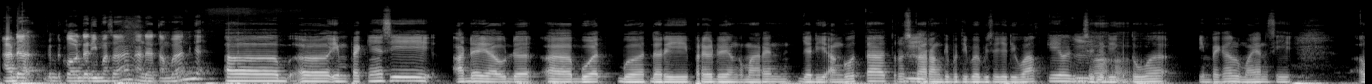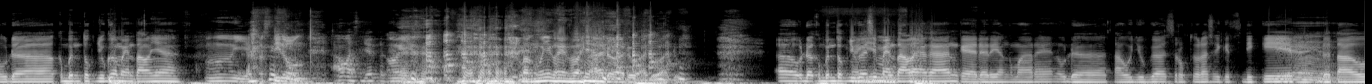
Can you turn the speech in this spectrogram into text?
Ada kalau dari Mas Aan ada tambahan nggak? Eh, eh, impactnya sih ada ya udah eh, buat buat dari periode yang kemarin jadi anggota terus sekarang tiba-tiba bisa jadi wakil bisa jadi ketua impactnya lumayan sih udah kebentuk juga mentalnya Oh iya pasti dong. awas jatuh Oh iya. Bangunnya goyang-goyang. Aduh aduh aduh aduh. Eh, udah kebentuk juga sih mentalnya kan kayak dari yang kemarin udah tahu juga strukturnya sedikit-sedikit udah tahu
